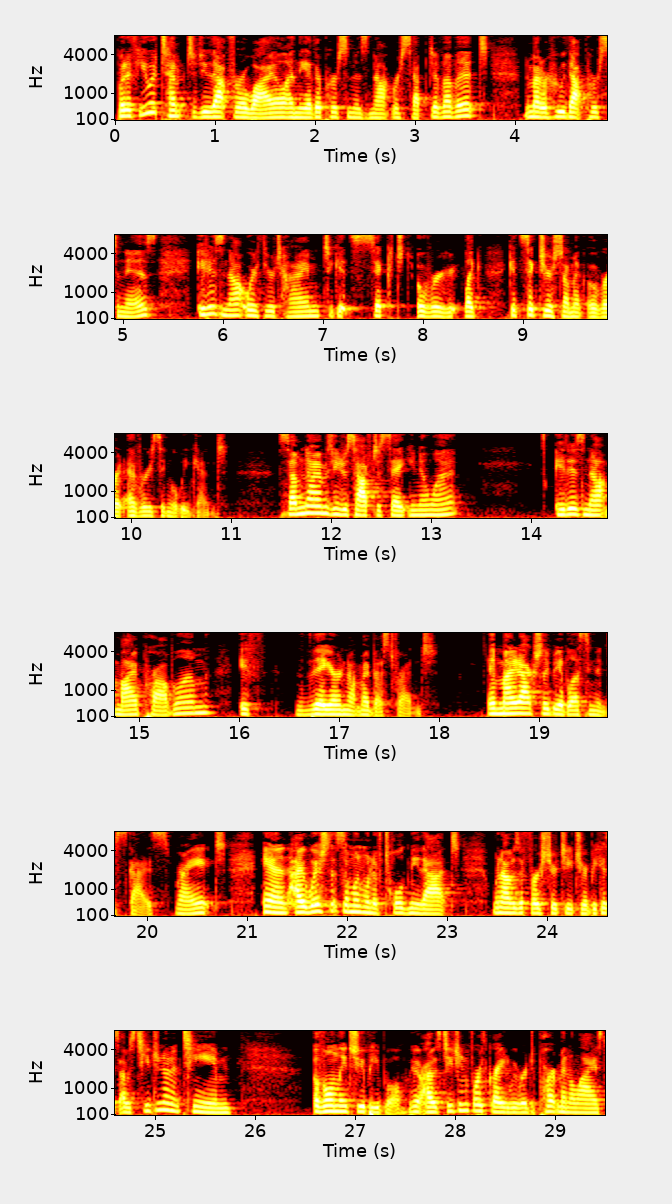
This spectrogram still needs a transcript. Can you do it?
But if you attempt to do that for a while and the other person is not receptive of it, no matter who that person is, it is not worth your time to get sick over, like, get sick to your stomach over it every single weekend. Sometimes you just have to say, you know what? It is not my problem if they are not my best friend. It might actually be a blessing in disguise, right? And I wish that someone would have told me that when I was a first year teacher because I was teaching on a team of only two people. I was teaching fourth grade. We were departmentalized.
